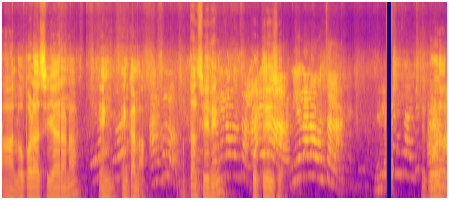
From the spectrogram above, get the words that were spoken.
లోపల సిఆర్ అన్న ఎం- వెంకన్న మొత్తం సీలింగ్ పూర్తి చేసి. గోడ గోడలు.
